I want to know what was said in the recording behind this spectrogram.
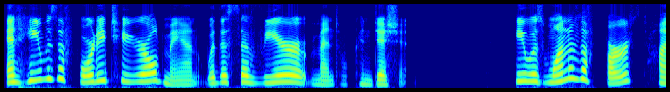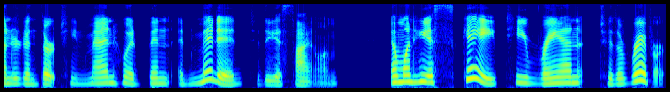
and he was a 42 year old man with a severe mental condition. He was one of the first 113 men who had been admitted to the asylum, and when he escaped, he ran to the river.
